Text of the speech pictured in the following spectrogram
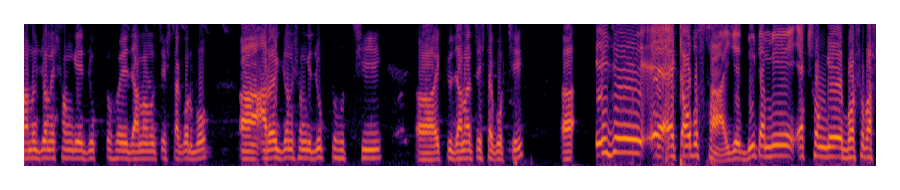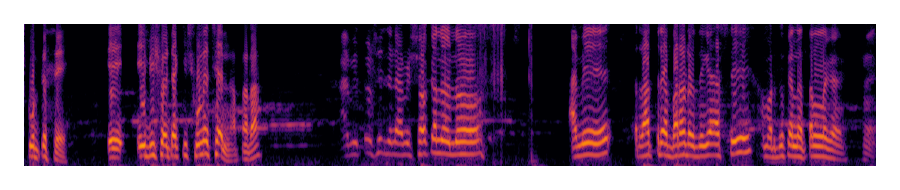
মানুষজনের সঙ্গে যুক্ত হয়ে জানানোর চেষ্টা করব। আরও একজনের সঙ্গে যুক্ত হচ্ছি একটু জানার চেষ্টা করছি। এই যে একটা অবস্থা, এই যে দুইটা মেয়ে একসঙ্গে বসবাস করতেছে এই বিষয়টা কি শুনেছেন আপনারা? আমি তো শুনছি আমি সকালে হলো আমি রাত্রে বারোটার দিকে আসছি আমার দোকানে তালা লাগায়। হ্যাঁ।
